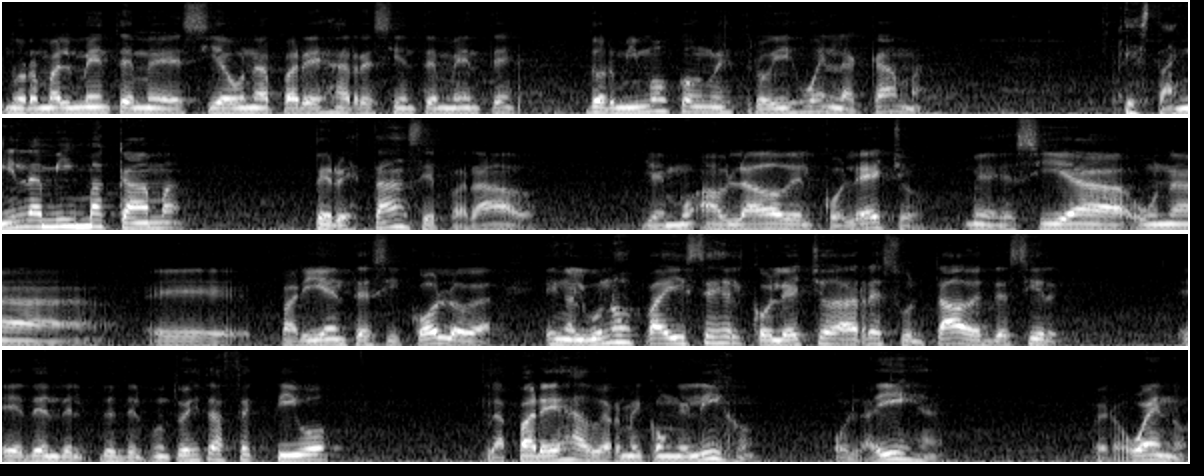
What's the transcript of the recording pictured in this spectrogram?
normalmente, me decía una pareja recientemente, dormimos con nuestro hijo en la cama. Están en la misma cama, pero están separados. Ya hemos hablado del colecho, me decía una eh, pariente psicóloga. En algunos países el colecho da resultado, es decir, eh, desde, el, punto de vista afectivo, la pareja duerme con el hijo o la hija. Pero bueno,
